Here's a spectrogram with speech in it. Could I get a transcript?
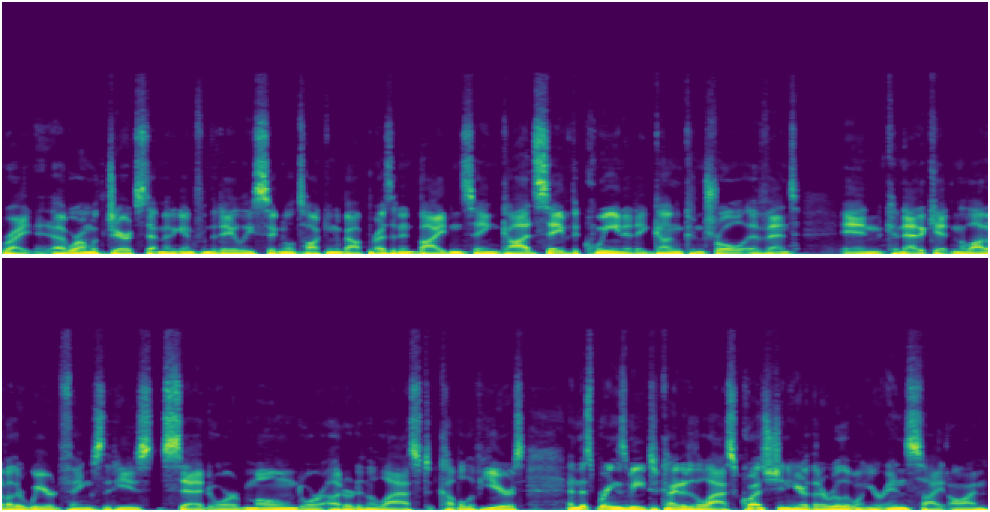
Right. Uh, we're on with Jarrett Stepman again from the Daily Signal talking about President Biden saying, God save the Queen at a gun control event in Connecticut and a lot of other weird things that he's said or moaned or uttered in the last couple of years. And this brings me to kind of the last question here that I really want your insight on.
